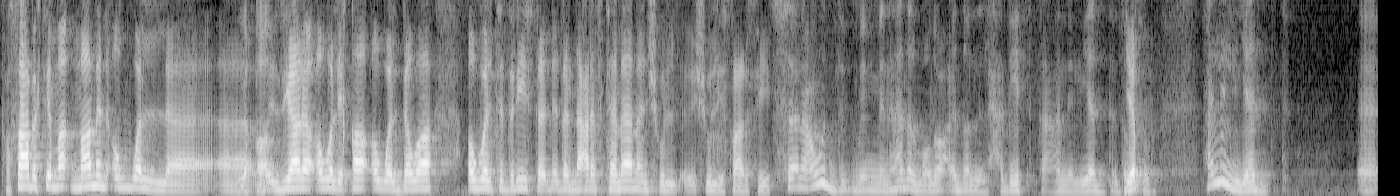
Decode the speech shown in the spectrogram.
فصعب كثير ما, ما من أول آه، آه، لقاء. زيارة أول لقاء أول دواء أول تدريس لنقدر نعرف تماما شو شو اللي صار فيه سنعود من, من هذا الموضوع أيضا للحديث عن اليد يب. دكتور. هل اليد آه،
